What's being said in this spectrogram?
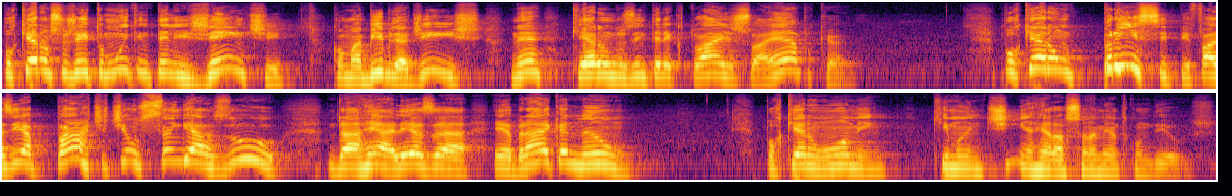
porque era um sujeito muito inteligente, como a Bíblia diz, né, que era um dos intelectuais de sua época, porque era um príncipe, fazia parte, tinha o um sangue azul da realeza hebraica, não, porque era um homem que mantinha relacionamento com Deus.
